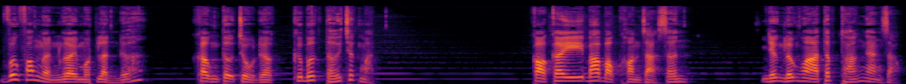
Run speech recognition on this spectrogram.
Vương Phong ngẩn người một lần nữa, không tự chủ được cứ bước tới trước mặt. Cỏ cây bao bọc hòn giả sơn, những lưỡng hoa thấp thoáng ngang dọc.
